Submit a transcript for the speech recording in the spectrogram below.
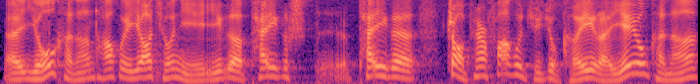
呃，有可能他会要求你一个拍一个拍一个照片发过去就可以了，也有可能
